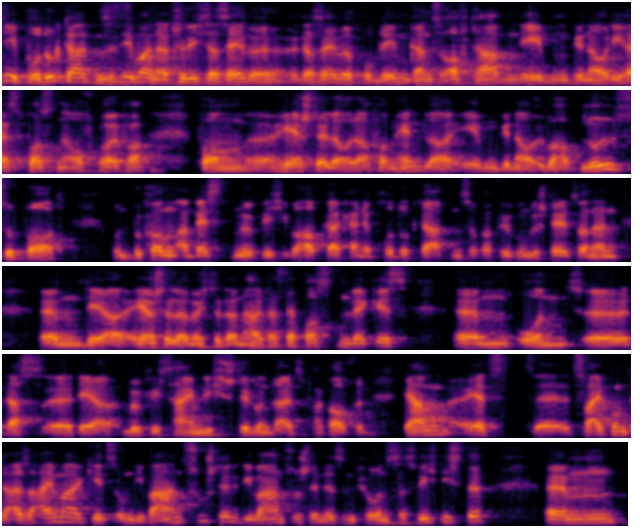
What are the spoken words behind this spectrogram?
die Produktdaten sind immer natürlich dasselbe, dasselbe Problem. Ganz oft haben eben genau die Restpostenaufkäufer vom äh, Hersteller oder vom Händler eben genau überhaupt null Support und bekommen am besten möglich überhaupt gar keine Produktdaten zur Verfügung gestellt, sondern ähm, der Hersteller möchte dann halt, dass der Posten weg ist ähm, und äh, dass äh, der möglichst heimlich still und leise verkauft wird. Wir haben jetzt äh, zwei Punkte. Also einmal geht es um die Warenzustände. Die Warenzustände sind für uns das Wichtigste. Ähm,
